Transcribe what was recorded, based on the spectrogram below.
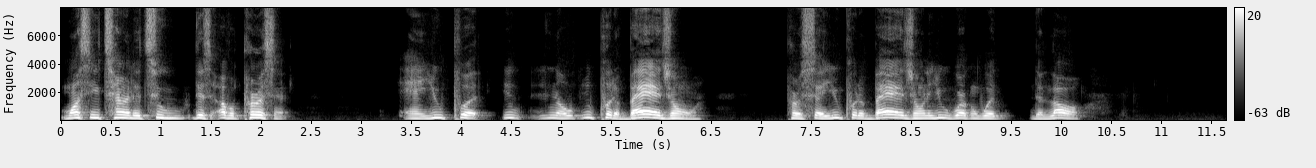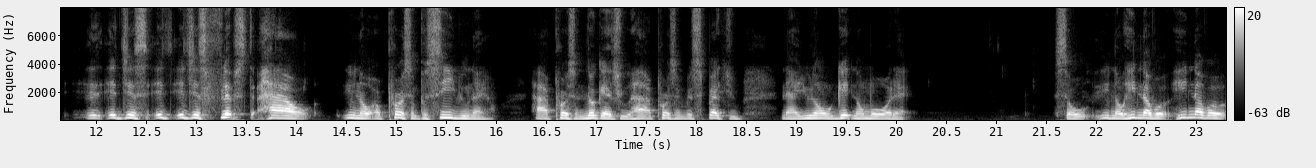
once he turned into this other person, and you put you you know you put a badge on, per se, you put a badge on, and you working with the law it, it just it, it just flips how you know a person perceive you now. How a person look at you how a person respect you. Now you don't get no more of that. So you know he never he never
